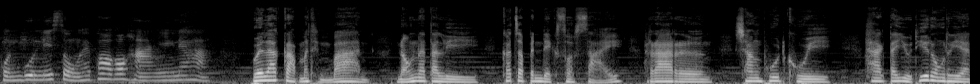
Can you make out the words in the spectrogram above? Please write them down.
ผลบุญนี้ส่งให้พ่อเขาหายเองเนี้ยค่ะ เวลากลับมาถึงบ้าน น้องนาตาลีก็จะเป็นเด็กสดใส ร่าเริง ช่างพูดคุย หากแต่อยู่ที่โรงเรียน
